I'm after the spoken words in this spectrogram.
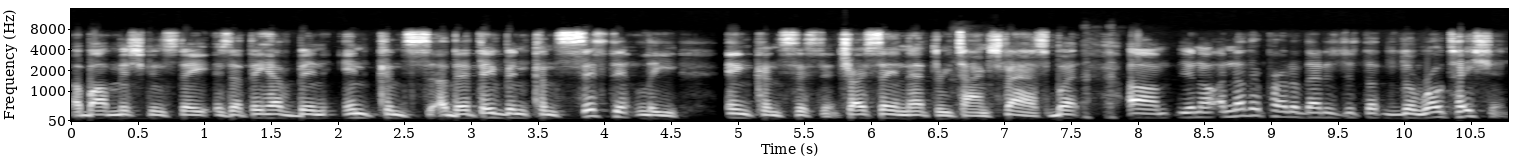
about Michigan State is that they have been incons- that they've been consistently inconsistent. Try saying that three times fast. But um, you know, another part of that is just the, the rotation.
